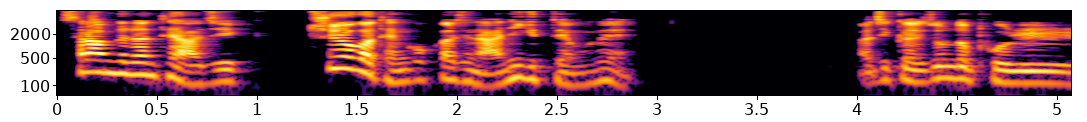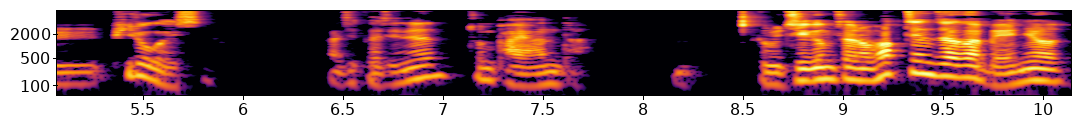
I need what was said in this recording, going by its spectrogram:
사람들한테 아직 투여가 된 것까지는 아니기 때문에 아직까지 좀 더 볼 필요가 있어요. 아직까지는 좀 봐야 한다. 그리고 지금처럼 확진자가 매년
